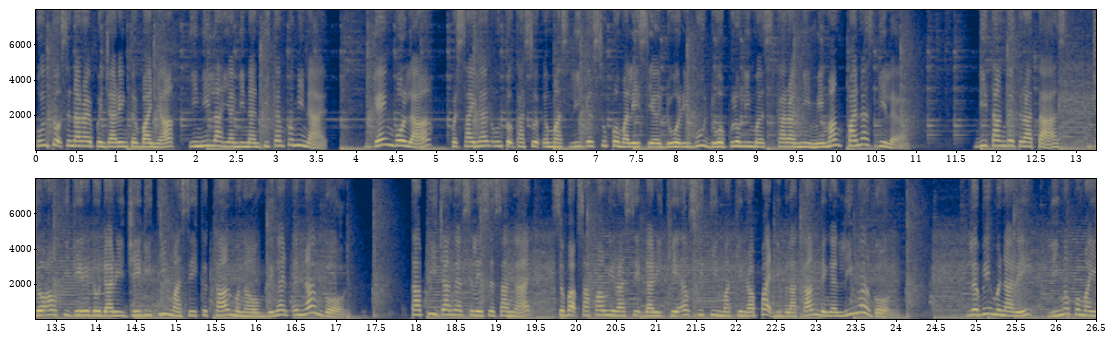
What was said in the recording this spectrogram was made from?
Untuk senarai penjaring terbanyak, inilah yang dinantikan peminat. Geng bola, persaingan untuk kasut emas Liga Super Malaysia 2025 sekarang ni memang panas gila. Di tangga teratas, Joao Figueiredo dari JDT masih kekal mengaum dengan 6 gol. Tapi jangan selesa sangat, sebab Safawi Rasid dari KL City makin rapat di belakang dengan 5 gol. Lebih menarik, lima pemain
